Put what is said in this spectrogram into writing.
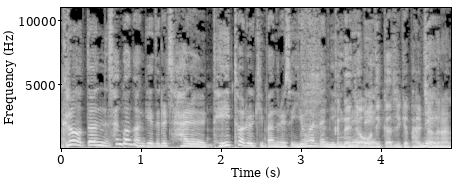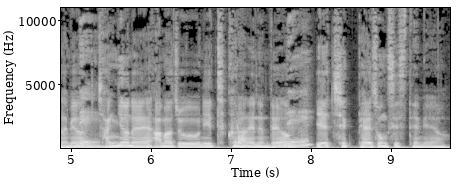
그런 어떤 상관관계들을 잘 데이터를 기반으로 해서 이용한다는 얘기인데. 근데 이제 네. 어디까지 이렇게 발전을 네. 하냐면 네. 작년에 아마존이 특허를 안 했는데요. 네. 예측 배송 시스템이에요.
